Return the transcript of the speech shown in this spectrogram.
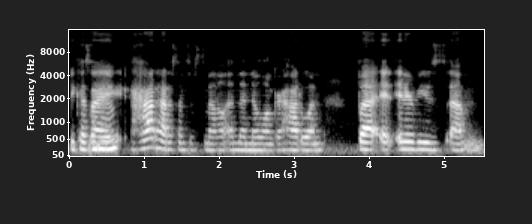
because I had had a sense of smell and then no longer had one. But it interviews um,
